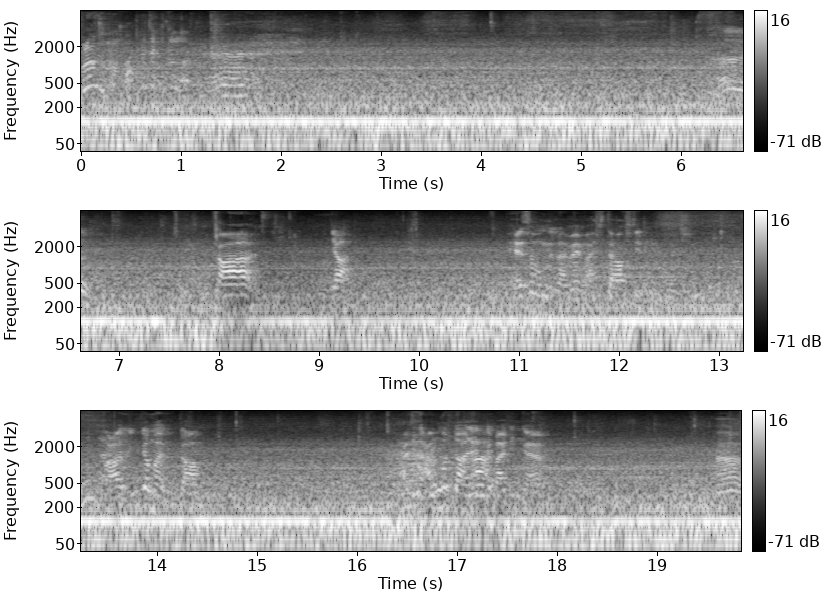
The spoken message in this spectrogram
그래서 그런가? 살짝 비싼 것 같아. 아, 야, 배에서 먹는 라면 맛있다 확실히. 아, 진짜 맛있다. 아직 아무것도 안 했는데 맛있네. 아,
